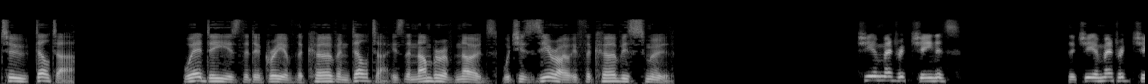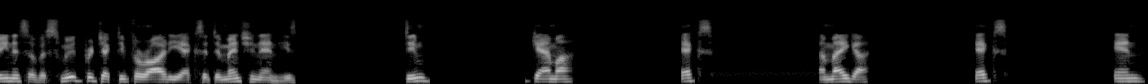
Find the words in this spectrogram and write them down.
2 delta where d is the degree of the curve and delta is the number of nodes which is zero if the curve is smooth. Geometric genus The geometric genus of a smooth projective variety X at dimension n is dim gamma x omega x n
